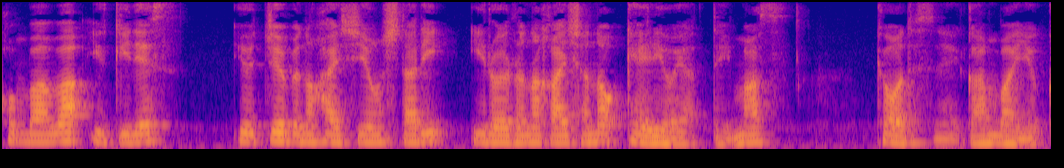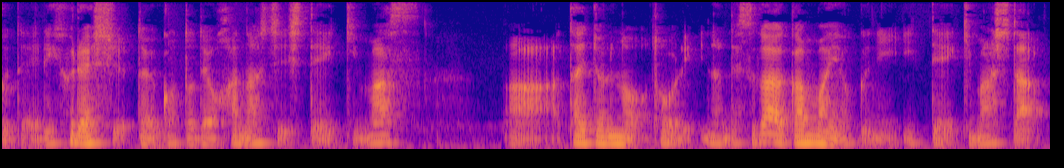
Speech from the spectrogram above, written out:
こんばんは、ゆきです。YouTube の配信をしたり、いろいろな会社の経理をやっています。今日はですね、岩盤浴でリフレッシュということでお話ししていきます。まあ、タイトルの通りなんですが、岩盤浴に行ってきました。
